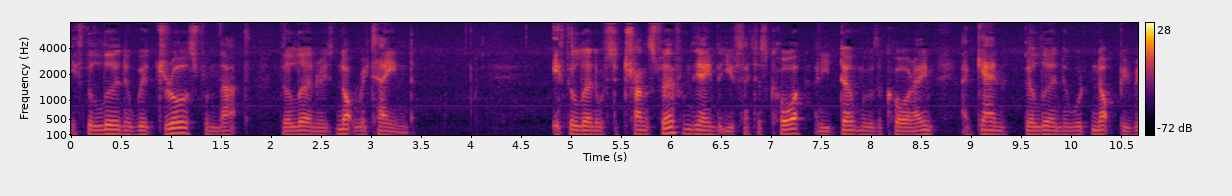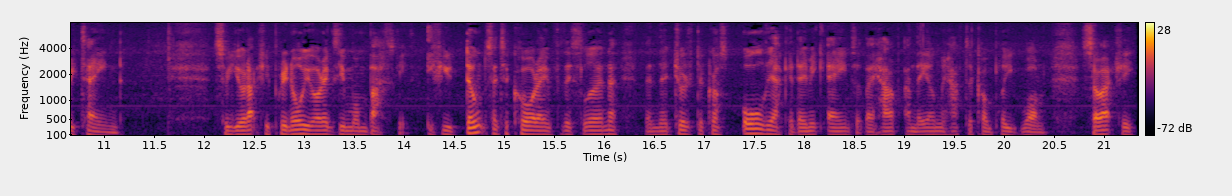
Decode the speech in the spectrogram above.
if the learner withdraws from that, the learner is not retained. If the learner was to transfer from the aim that you set as core and you don't move the core aim, again, the learner would not be retained. So you're actually putting all your eggs in one basket. If you don't set a core aim for this learner, then they're judged across all the academic aims that they have and they only have to complete one. So actually,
